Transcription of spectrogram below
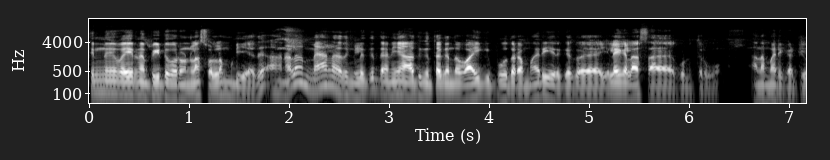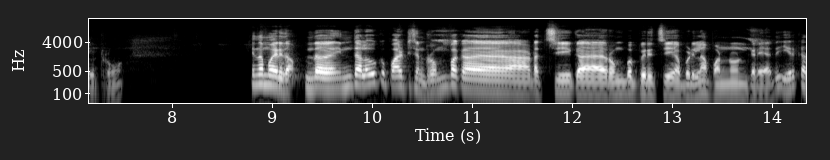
தின்னு வயிறு நப்பிக்கிட்டு வரும்லாம் சொல்ல முடியாது. அதனால் மேலே அதுங்களுக்கு தனியாக அதுக்கு தகுந்த வாய்க்கு பூதுற மாதிரி இருக்க இலைகளாக சா கொடுத்துருவோம். அந்த மாதிரி கட்டி விட்டுருவோம். இந்த மாதிரி தான். இந்த இந்த அளவுக்கு பார்ட்டிஷன் ரொம்ப க அடைச்சி க ரொம்ப பிரித்து அப்படிலாம் பண்ணணும்னு கிடையாது. இருக்க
